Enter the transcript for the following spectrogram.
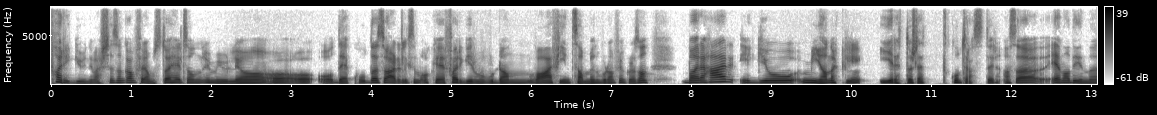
fargeuniverset som kan framstå helt sånn umulig å, å, å, å dekode, så er det liksom ok, farger, hvordan, hva er fint sammen, hvordan funker det og sånn. Bare her ligger jo mye av nøkkelen i rett og slett kontraster. Altså, en av dine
